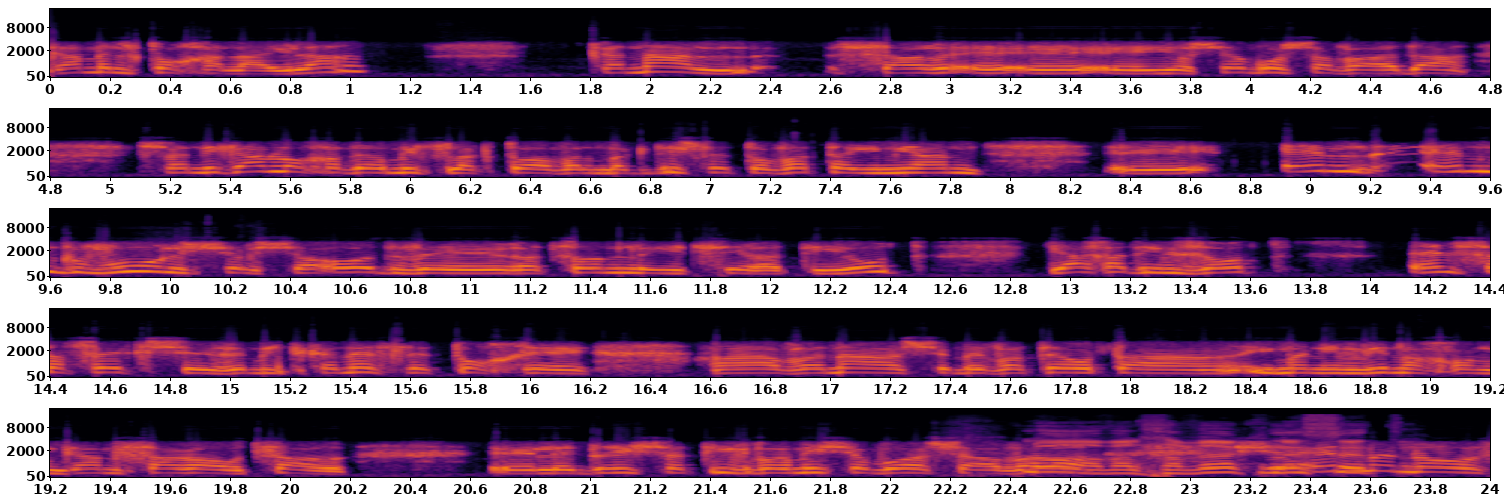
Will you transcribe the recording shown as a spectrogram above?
גם אל תוך הלילה. כנ"ל שר, אה, אה, אה, יושב ראש הוועדה, שאני גם לא חבר מפלגתו, אבל מקדיש לטובת העניין, אה, אין, אין גבול של שעות ורצון ליצירתיות. יחד עם זאת, אין ספק שזה מתכנס לתוך uh, ההבנה שמבטא אותה, אם אני מבין נכון, גם שר האוצר, uh, לדרישתי כבר משבוע שעבר. לא, אבל חבר הכנסת... שאין מנוס,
